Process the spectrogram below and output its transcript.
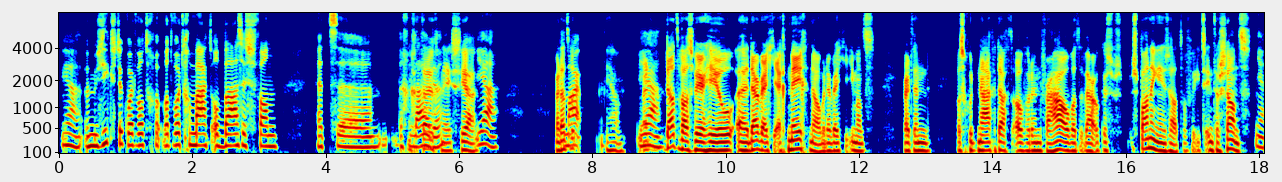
ja, een muziekstuk wat, wat wordt gemaakt op basis van het, eh, de geluiden. getuigenis, ja. ja. Maar dat, Maar- wa- ja. Maar Ja. dat was weer heel. eh, daar werd je echt meegenomen. Daar werd je iemands. Werd een, was goed nagedacht over een verhaal wat, waar ook een spanning in zat of iets interessants. Ja,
